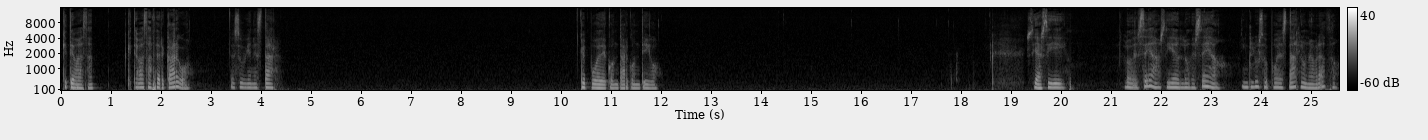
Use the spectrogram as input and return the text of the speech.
Que te vas a, que te vas a hacer cargo de su bienestar. Que puede contar contigo. Si así lo desea, si él lo desea, incluso puedes darle un abrazo.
